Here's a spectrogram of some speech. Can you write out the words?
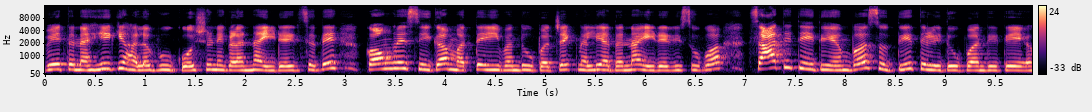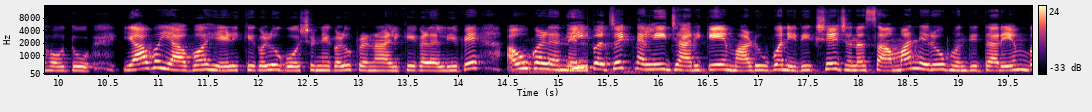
ವೇತನ ಹೀಗೆ ಹಲವು ಘೋಷಣೆಗಳನ್ನು ಈಡೇರಿಸದೆ ಕಾಂಗ್ರೆಸ್ ಈಗ ಮತ್ತೆ ಈ ಒಂದು ಬಜೆಟ್ನಲ್ಲಿ ಅದನ್ನ ಈಡೇರಿಸುವ ಸಾಧ್ಯತೆ ಇದೆ ಎಂಬ ಸುದ್ದಿ ತಿಳಿದು ಬಂದಿದೆ. ಹೌದು, ಯಾವ ಯಾವ ಹೇಳಿಕೆಗಳು ಘೋಷಣೆಗಳು, ಪ್ರಣಾಳಿಕೆಗಳಲ್ಲಿವೆ. ಅವುಗಳನ್ನು ಈ ಬಜೆಟ್ನಲ್ಲಿ ಜಾರಿಗೆ ಮಾಡುವ ನಿರೀಕ್ಷೆ ಜನಸಾಮಾನ್ಯರು ಹೊಂದಿದ್ದಾರೆ ಎಂಬ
